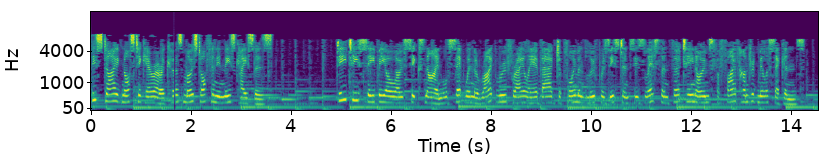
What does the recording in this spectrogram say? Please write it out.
This diagnostic error occurs most often in these cases. DTC B0069 will set when the right roof rail airbag deployment loop resistance is less than 13 ohms for 500 milliseconds.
